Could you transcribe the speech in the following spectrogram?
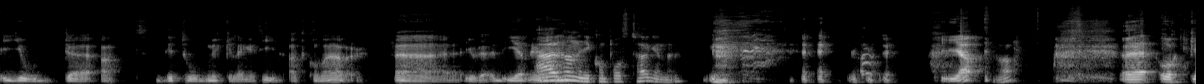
gjorde att det tog mycket längre tid att komma över. Eh, gjorde, igen, Är han i komposthögen nu? ja. Ja. Eh, och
